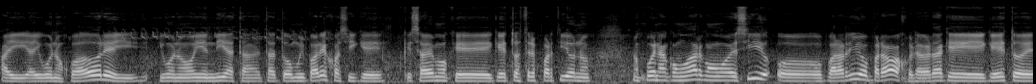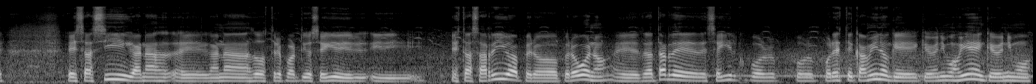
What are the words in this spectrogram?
hay, buenos jugadores y, bueno, hoy en día está, todo muy parejo, así que, sabemos que, estos tres partidos no, nos pueden acomodar, como decís, o, para arriba o para abajo. La verdad que esto es, es así, ganás, eh, ganás dos, tres partidos seguidos y, y estás arriba, pero, pero bueno, eh, tratar de, de seguir por, por, por, este camino que, que, venimos bien, que venimos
